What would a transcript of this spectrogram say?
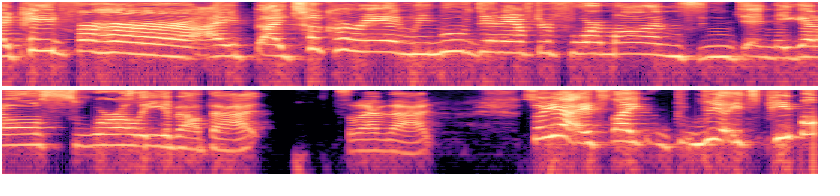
I paid for her. I I took her in. We moved in after four months, and, and they get all swirly about that. So I have that. So yeah, it's like. It's people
